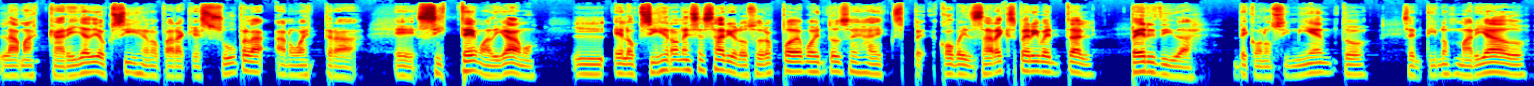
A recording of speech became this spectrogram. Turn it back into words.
la mascarilla de oxígeno para que supla a nuestro eh, sistema, digamos, el oxígeno necesario, nosotros podemos entonces comenzar a experimentar pérdidas de conocimiento, sentirnos mareados.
